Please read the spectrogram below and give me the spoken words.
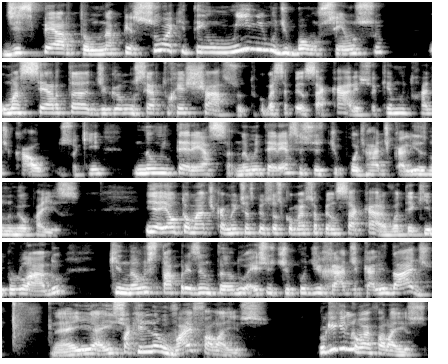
despertam na pessoa que tem um mínimo de bom senso uma certa, digamos, um certo rechaço. Tu começa a pensar, cara, isso aqui é muito radical, isso aqui não me interessa, não me interessa esse tipo de radicalismo no meu país. E aí, automaticamente, as pessoas começam a pensar, cara, vou ter que ir para o lado que não está apresentando esse tipo de radicalidade. Né? E aí, só que ele não vai falar isso. Por que, que ele não vai falar isso?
